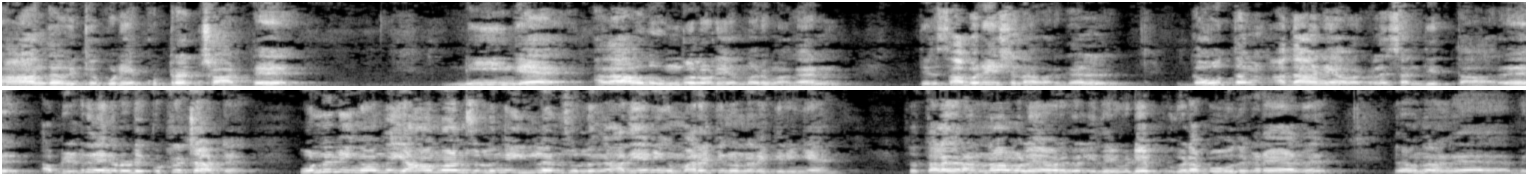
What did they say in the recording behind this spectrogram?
நாங்கள் வைக்கக்கூடிய குற்றச்சாட்டு நீங்கள் அதாவது உங்களுடைய மருமகன் திரு சபரீஷன் அவர்கள் கௌதம் அதானி அவர்களை சந்தித்தாரு. அப்படின்றது எங்களுடைய குற்றச்சாட்டு. ஒன்று நீங்கள் வந்து யாமான்னு சொல்லுங்க இல்லைன்னு சொல்லுங்க அதையே நீங்கள் மறைக்கணும்னு நினைக்கிறீங்க. ஸோ தலைவர் அண்ணாமலை அவர்கள் இதை விட விடப்போவது கிடையாது. இதை வந்து நாங்க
